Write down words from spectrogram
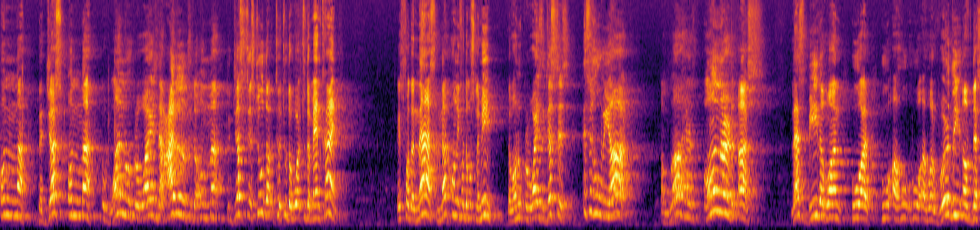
ummah, the just ummah, the one who provides the adl to the ummah, to justice to the, to, to the world, to the mankind. It's for the nas, not only for the Muslimin, the one who provides the justice. This is who we are. Allah has honored us. Let's be the one who are who are who, who are worthy of this,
